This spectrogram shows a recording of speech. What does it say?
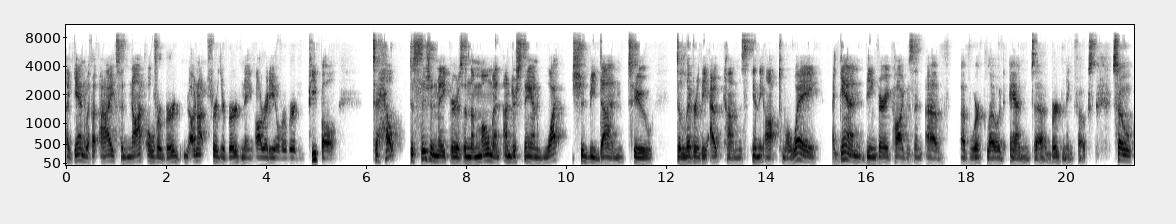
again with an eye to not overburden or not further burdening already overburdened people to help decision makers in the moment understand what should be done to deliver the outcomes in the optimal way again being very cognizant of of workload and uh, burdening folks so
